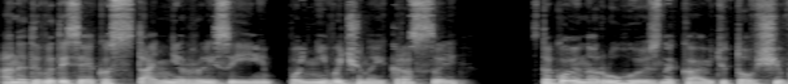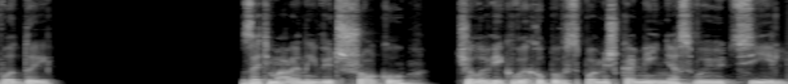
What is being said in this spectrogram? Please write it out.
а не дивитися, як останні риси її понівеченої краси з такою наругою зникають у товщі води. Затьмарений від шоку, чоловік вихопив з поміж каміння свою ціль.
